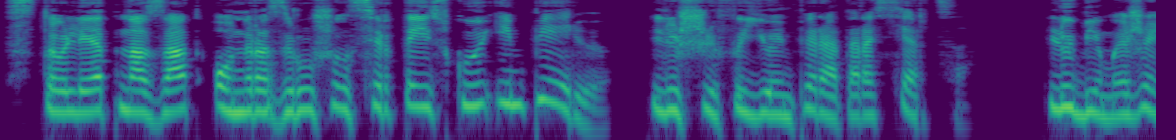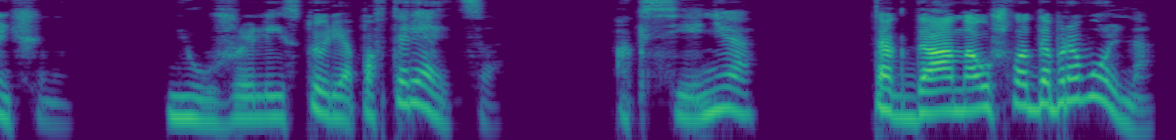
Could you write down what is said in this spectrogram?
Сто лет назад он разрушил Сертейскую империю, лишив ее императора сердца, любимой женщины. Неужели история повторяется? А Ксения? Тогда она ушла добровольно,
